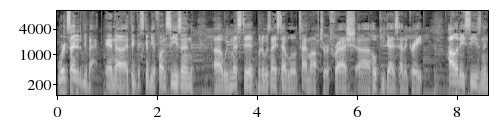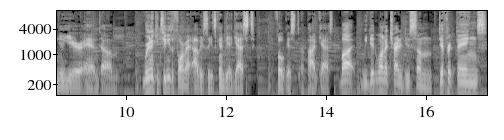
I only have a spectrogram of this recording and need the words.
We're excited to be back, and uh, I think it's going to be a fun season. Uh, we missed it, but it was nice to have a little time off to refresh. Uh, hope you guys had a great holiday season and New Year, and um, we're going to continue the format. Obviously, it's going to be a guest focused uh, podcast, but we did want to try to do some different things.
